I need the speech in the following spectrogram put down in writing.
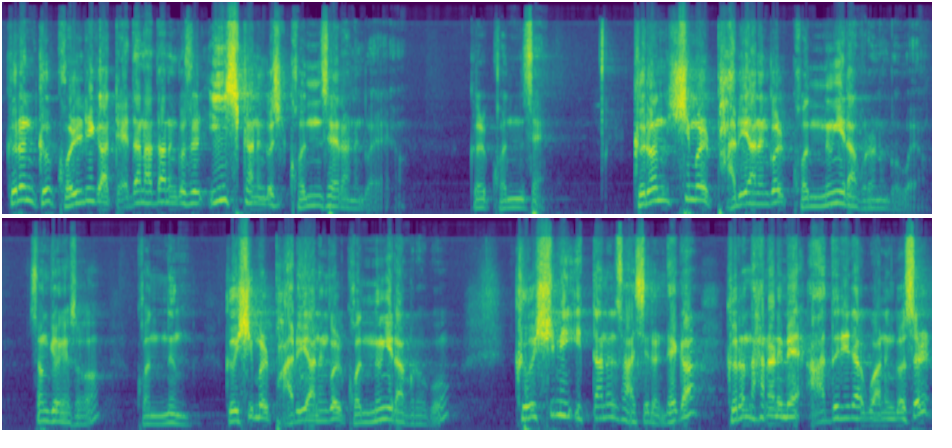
그런 그 권리가 대단하다는 것을 인식하는 것이 권세라는 거예요. 그걸 권세. 그런 힘을 발휘하는 걸 권능이라고 그러는 거고요. 성경에서 권능, 그 힘을 발휘하는 걸 권능이라고 그러고 그 힘이 있다는 사실을 내가 그런 하나님의 아들이라고 하는 것을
